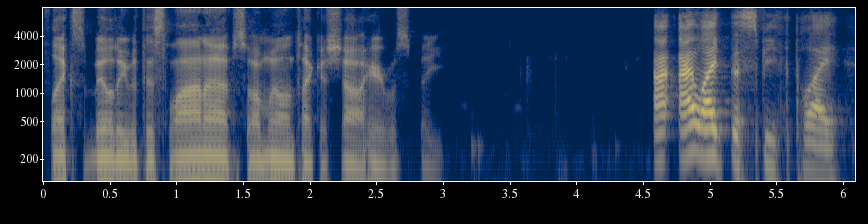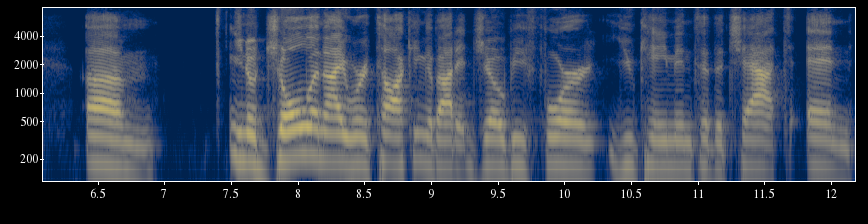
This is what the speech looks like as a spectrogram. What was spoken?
flexibility with this lineup, so I'm willing to take a shot here with Spieth. I, I like the Spieth play. Um, you know, Joel and I were talking about it, Joe, before you came into the chat, and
